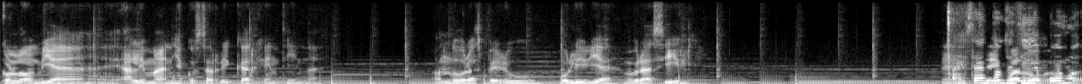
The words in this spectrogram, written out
Colombia, eh, Alemania, Costa Rica, Argentina, Honduras, Perú, Bolivia, Brasil. Ahí está, entonces sí ya podemos,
